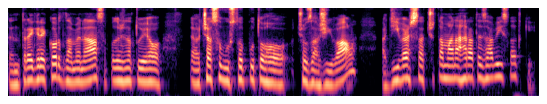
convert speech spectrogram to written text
ten track record znamená sa pozrieť na tú jeho eh, časovú stopu toho, čo zažíval a dívaš sa, čo tam má nahraté za výsledky.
